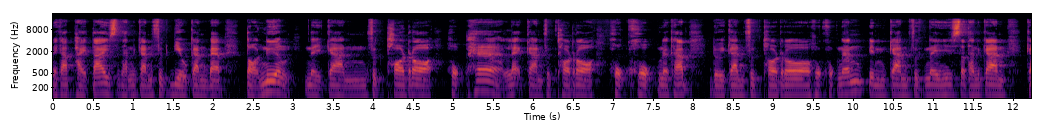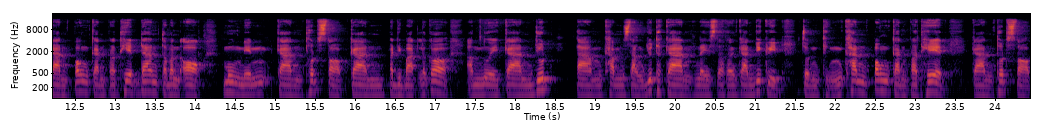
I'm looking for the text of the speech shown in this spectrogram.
นะครับภายใต้สถานการณ์ฝึกเดียวกันแบบต่อเนื่องในการฝึกทอรอ65 และการฝึกทอรอ66นะครับโดยการฝึกทอรอ66 นั้นเป็นการฝึกในสถานการณ์การป้องกันประเทศด้านตะวันออก มุ่งเน้นการทดสอบการปฏิบัติ แล้วก็อำนวยการยุทธตามคำสั่งยุทธการในสถานการณ์วิกฤตจนถึงขั้นป้องกันประเทศ การทดสอบ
